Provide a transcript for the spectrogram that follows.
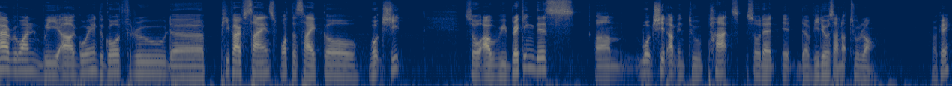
Hi everyone, we are going to go through the P5 Science Water Cycle worksheet. So I'll be breaking this um, worksheet up into parts so that it, the videos are not too long. Okay?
